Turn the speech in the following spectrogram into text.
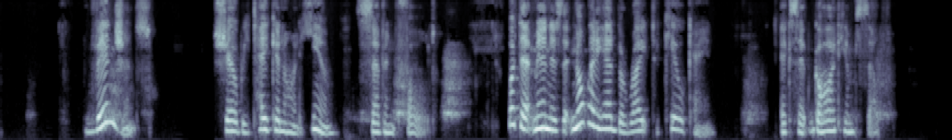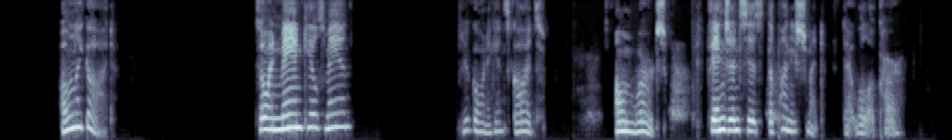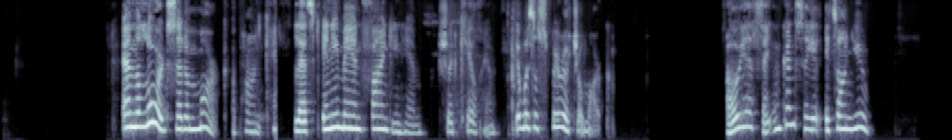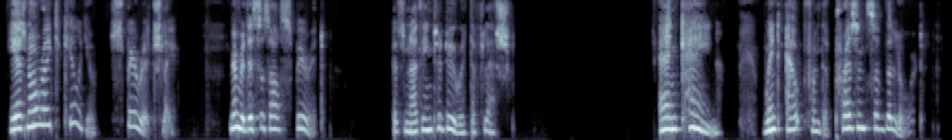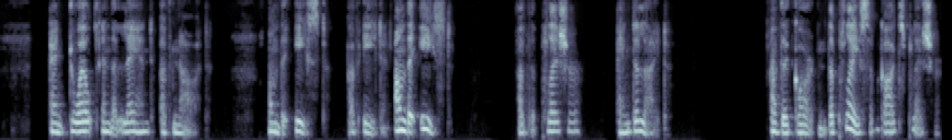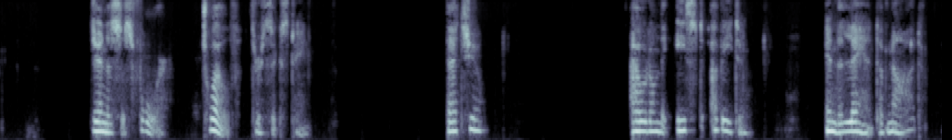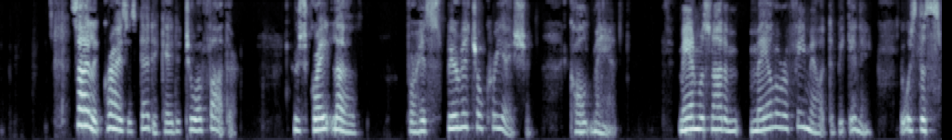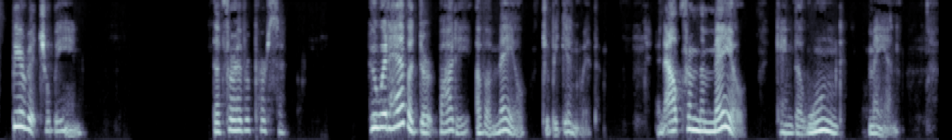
vengeance shall be taken on him sevenfold. What that meant is that nobody had the right to kill Cain except God himself. Only God. So when man kills man, you're going against God's own words. Vengeance is the punishment that will occur. And the Lord set a mark upon Cain, lest any man finding him should kill him. It was a spiritual mark. Oh, yes, Satan can see it. It's on you. He has no right to kill you spiritually. Remember, this is all spirit. It's nothing to do with the flesh. And Cain went out from the presence of the Lord and dwelt in the land of Nod on the east of Eden, on the east of the pleasure and delight of the garden, the place of God's pleasure. Genesis 4 12 through 16. That's you out on the east of Eden in the land of Nod. Silent Cries is dedicated to a father whose great love for his spiritual creation called man. Man was not a male or a female at the beginning. It was the spiritual being, the forever person, who would have a dirt body of a male to begin with. And out from the male came the wombed man,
